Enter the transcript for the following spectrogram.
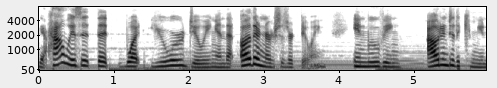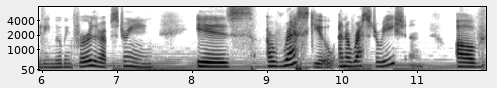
Yes. How is it that what you're doing and that other nurses are doing in moving out into the community, moving further upstream, is a rescue and a restoration of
